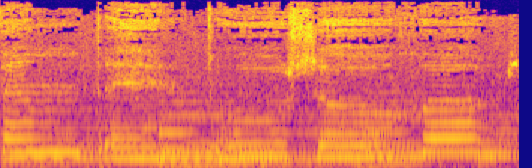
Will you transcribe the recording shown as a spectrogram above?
entre tus ojos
